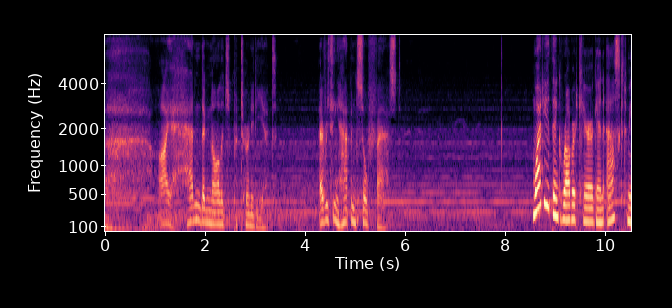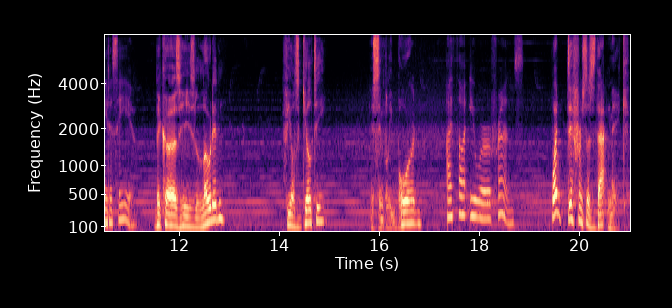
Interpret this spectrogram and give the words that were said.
I hadn't acknowledged paternity yet. Everything happened so fast. Why do you think Robert Kerrigan asked me to see you? Because he's loaded, feels guilty, is simply bored. I thought you were friends. What difference does that make?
